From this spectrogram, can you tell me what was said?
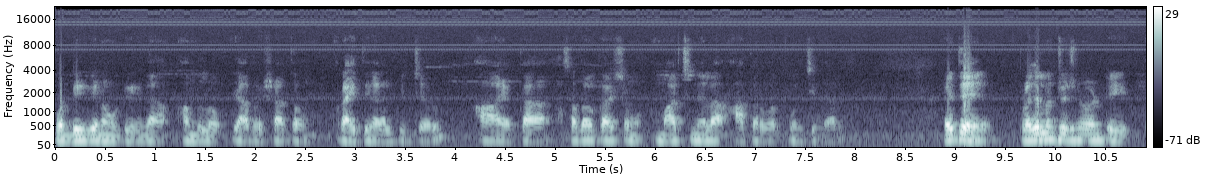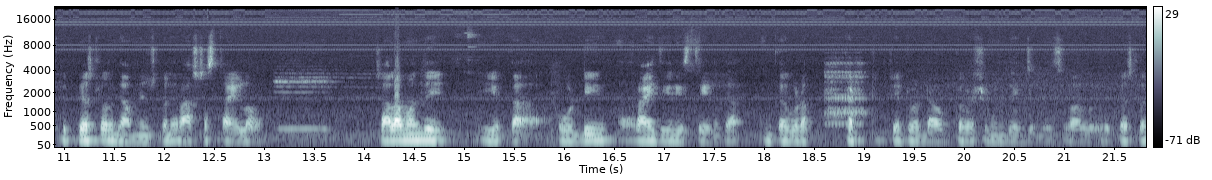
వడ్డీగా ఉంటేగా అందులో యాభై శాతం రాయితీగా కల్పించారు. ఆ యొక్క సదవకాశం మార్చి నెల ఆఖరి వరకు ఉంచినారు. అయితే ప్రజల నుంచి వచ్చినటువంటి రిక్వెస్ట్లను గమనించుకొని రాష్ట్ర స్థాయిలో చాలామంది ఈ యొక్క వడ్డీ రాయితీని ఇస్తే కనుక ఇంకా కూడా కట్టించేటువంటి అవకాశం ఉంది ఇంజనీర్స్ వాళ్ళు రిక్వెస్ట్ల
